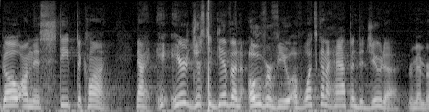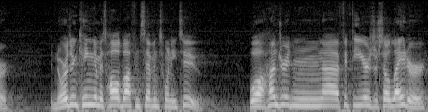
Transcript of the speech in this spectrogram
go on this steep decline. Now, here, just to give an overview of what's going to happen to Judah, remember, the northern kingdom is hauled off in 722. Well, 150 uh, years or so later,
